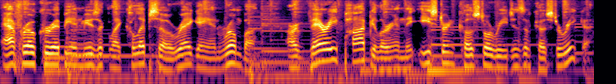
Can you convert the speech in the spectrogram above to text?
Afro Caribbean music like calypso, reggae, and rumba are very popular in the eastern coastal regions of Costa Rica.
